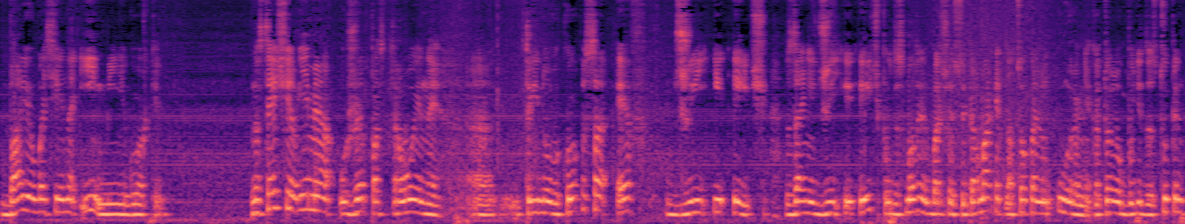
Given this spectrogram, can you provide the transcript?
баре у бассейна и мини-горки. В настоящее время уже построены э, три новых корпуса F, G и H. В здании G и H предусмотрен большой супермаркет на цокольном уровне, который будет доступен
